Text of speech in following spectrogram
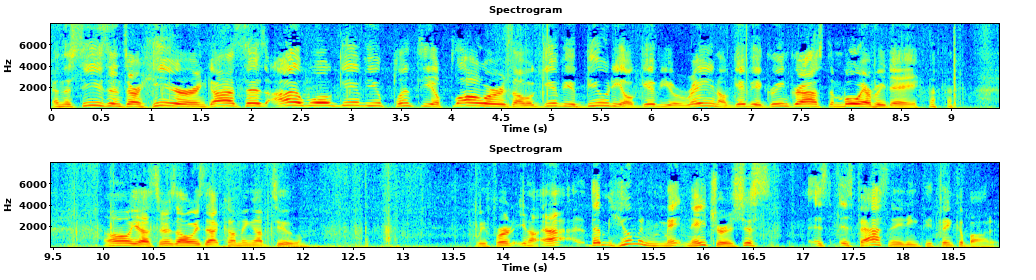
and the seasons are here and god says i will give you plenty of flowers. I will give you beauty. I'll give you rain. I'll give you green grass to mow every day oh yes there's always that coming up too we've heard you know I, the human ma- nature is just is, is fascinating if you think about it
